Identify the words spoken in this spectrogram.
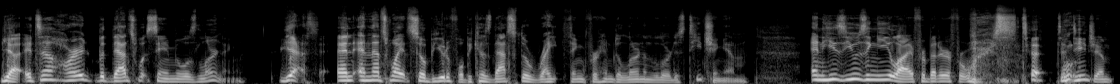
yeah, it's a hard, but that's what Samuel is learning. Yes. And and that's why it's so beautiful because that's the right thing for him to learn and the Lord is teaching him. And he's using Eli for better or for worse to, to teach him.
